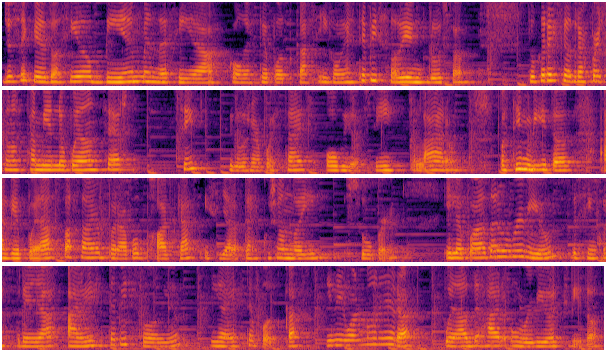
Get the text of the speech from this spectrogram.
Yo sé que tú has sido bien bendecida con este podcast y con este episodio incluso. ¿Tú crees que otras personas también lo puedan ser? Sí, y tu respuesta es obvio, sí, claro. Pues te invito a que puedas pasar por Apple Podcast y si ya lo estás escuchando ahí, súper. Y le puedas dar un review de 5 estrellas a este episodio y a este podcast. Y de igual manera puedas dejar un review escrito.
